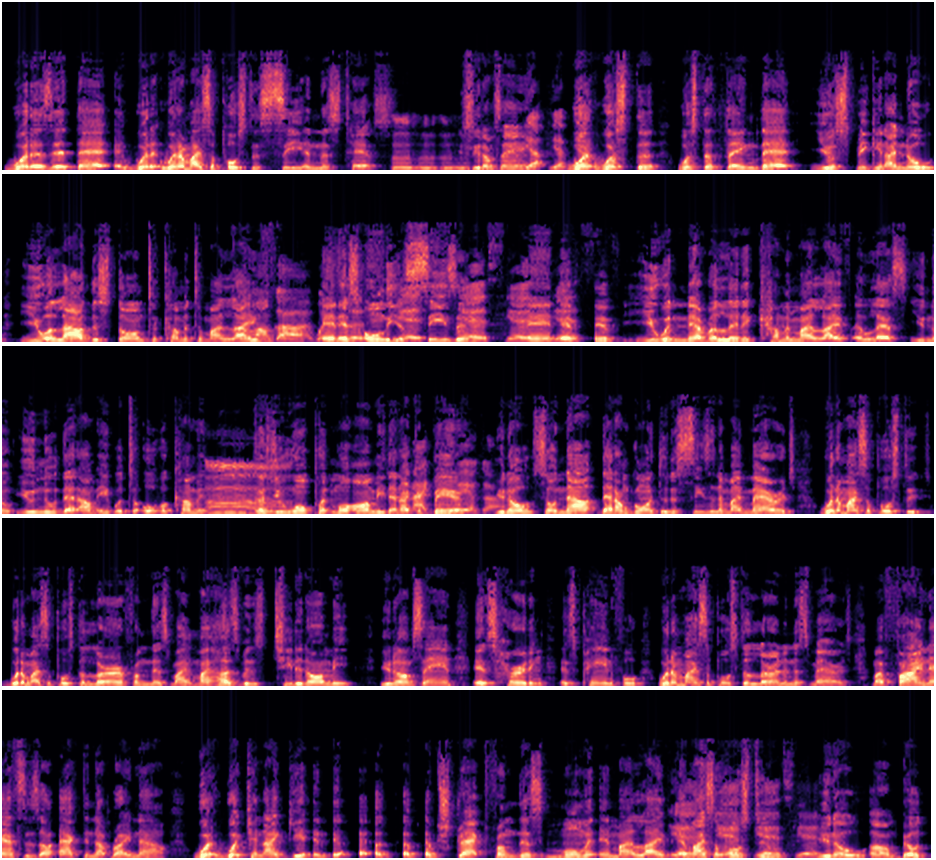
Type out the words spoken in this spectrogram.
What is it that what what am I supposed to see in this test? Mm-hmm, mm-hmm. You see what I'm saying? Yep, yep. What yep. what's the what's the thing that you're speaking? I know you allowed this storm to come into my life, Come on, God. What and it's this? only a season. Yes, yes, and yes. if if you would never let it come in my life unless you know you knew that I'm able to overcome it, because you Mm. won't put more on me than I Then could bear. You know, so now that I'm going through the season of my marriage, what am I supposed to what am I supposed to learn from this? My my Mhm. husband's cheated on me. You know what I'm saying? It's hurting, it's painful. What am I supposed to learn in this marriage? My finances are acting up right now. What what can I get and uh, uh, uh, abstract from this moment in my life? yes, am I yes, supposed to yes, yes. you know um, build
